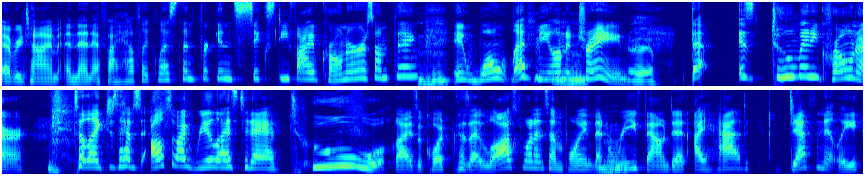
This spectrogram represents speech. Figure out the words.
every time, and then if I have like less than freaking sixty five kroner or something, it won't let me on a train Mm-hmm. Yeah. that is too many kroner to like just have. Also, I realized today I have two Rejsekort because I lost one at some point, then Mm-hmm. refound it. I have definitely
